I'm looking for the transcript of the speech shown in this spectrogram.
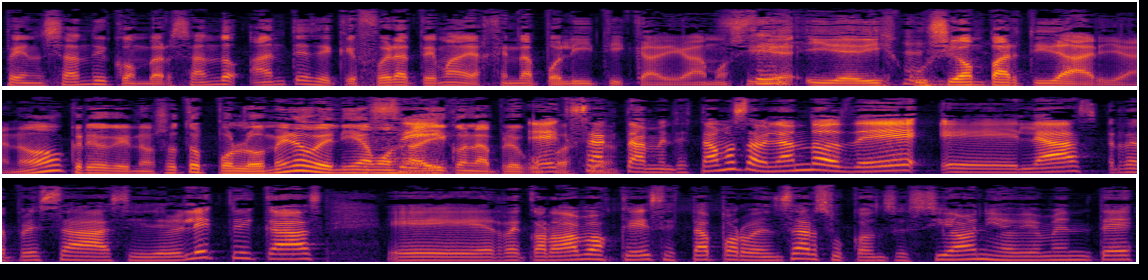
pensando y conversando antes de que fuera tema de agenda política, digamos, y, de, discusión partidaria, ¿no? Creo que nosotros por lo menos veníamos ahí con la preocupación. Exactamente. Estamos hablando de eh, las represas hidroeléctricas. Eh, recordamos que se está por vencer su concesión y obviamente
